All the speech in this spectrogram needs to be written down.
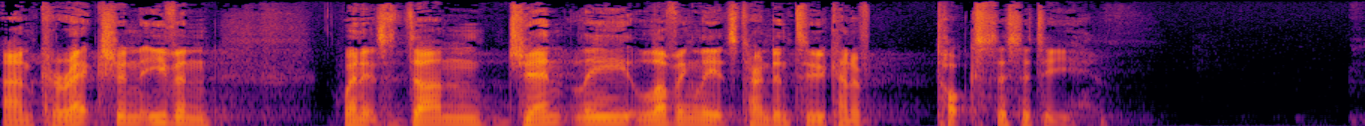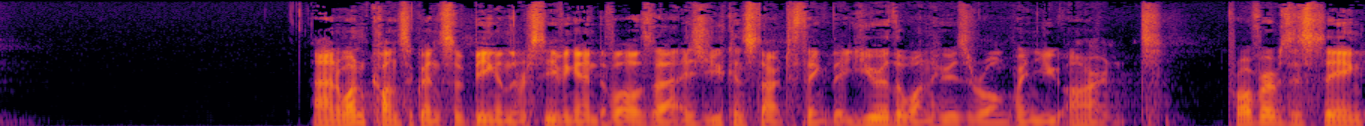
And correction, even when it's done gently, lovingly, it's turned into kind of toxicity. And one consequence of being on the receiving end of all of that is you can start to think that you're the one who is wrong when you aren't. Proverbs is saying,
